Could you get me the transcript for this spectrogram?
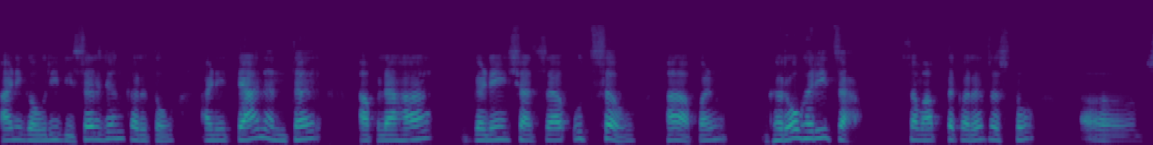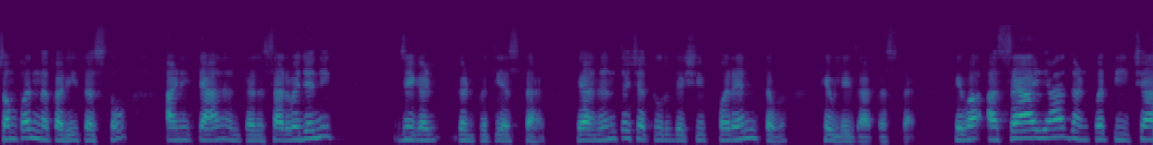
आणि गौरी विसर्जन करतो आणि त्यानंतर आपला हा गणेशाचा उत्सव हा आपण घरोघरीचा समाप्त करत असतो संपन्न करीत असतो आणि त्यानंतर सार्वजनिक जे गण गणपती असतात ते अनंत चतुर्दशीपर्यंत ठेवले जात असतात. तेव्हा अशा या गणपतीच्या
